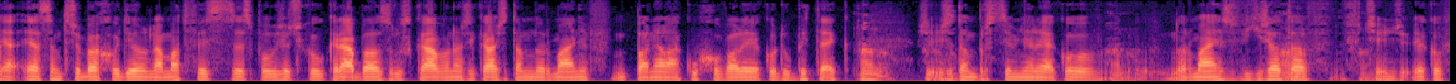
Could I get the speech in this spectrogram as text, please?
já, já jsem třeba chodil na matfis se spolužečkou, která byla z Ruska a ona říká, že tam normálně v paneláku chovali jako dobytek. Ano. Že, že tam prostě měli jako Ano. normálně zvířata Ano. v, v činž, jako v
